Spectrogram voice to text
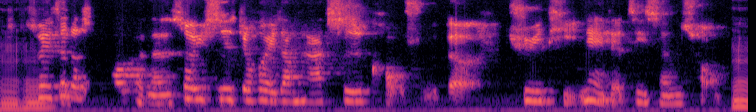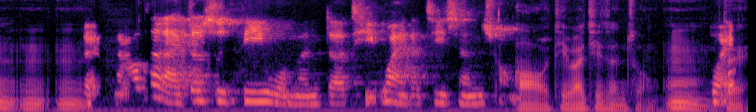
嗯，嗯，所以这个。然后可能兽医师就会让他吃口服的驱体内的寄生虫，嗯嗯嗯，对，然后再来就是滴我们的体外的寄生虫。哦，体外寄生虫，嗯，对。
